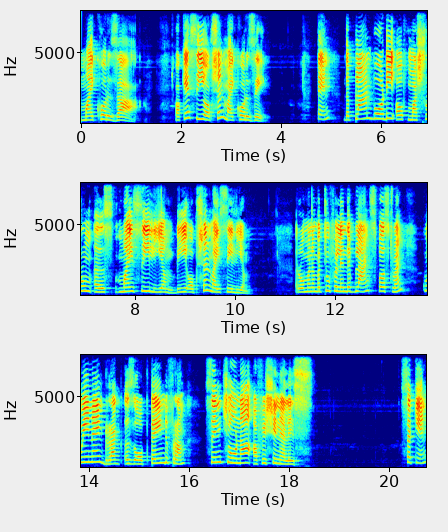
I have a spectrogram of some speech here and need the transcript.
mycorrhiza. Okay, C option mycorrhizae. 10. The plant body of mushroom is mycelium. B option mycelium. Roman number 2 fill in the blanks. First one, quinine drug is obtained from Cinchona officinalis. Second,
